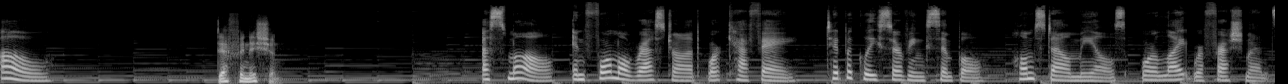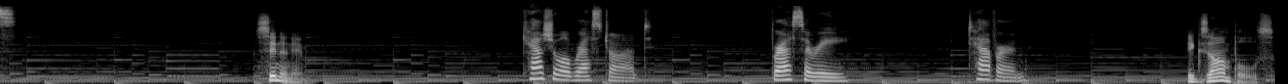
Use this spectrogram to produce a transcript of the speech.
O. Definition. A small, informal restaurant or cafe, typically serving simple, homestyle meals or light refreshments. Synonym. Casual restaurant, Brasserie, Tavern. Examples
